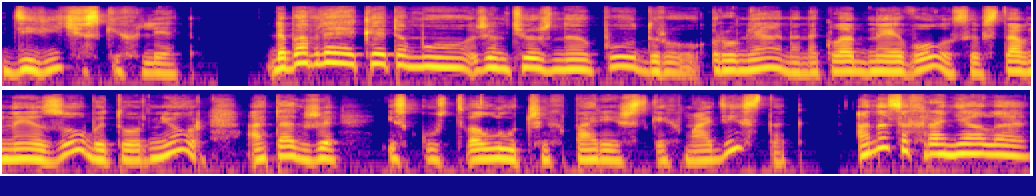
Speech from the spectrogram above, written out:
девических лет. Добавляя к этому жемчужную пудру, румяна, накладные волосы, вставные зубы, турнюр, а также искусство лучших парижских модисток, она сохраняла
